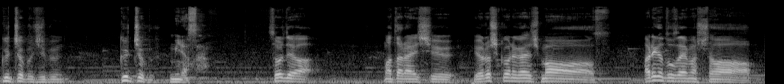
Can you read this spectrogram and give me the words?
グッジョブ自分。グッジョブ皆さん。それではまた来週よろしくお願いします。ありがとうございました。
